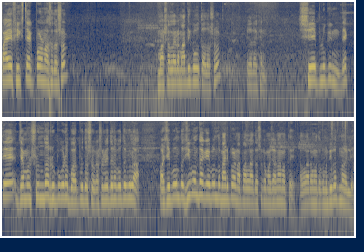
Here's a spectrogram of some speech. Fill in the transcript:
পায়ে ফিক্সড এক পরানো আছে দর্শক। মার্শাল্লাহ এটা মাদি কৌতা দর্শক। এটা দেখেন শেপ লুকিং দেখতে যেমন সুন্দর রূপগুণে ভরপুর দর্শক। আসলে এই ধরনের কৌতুকগুলো আর যে পর্যন্ত জীবন থাকে, এই পর্যন্ত মারি পড়ে না পাল্লা দর্শক, আমার জানা মতে। আল্লাহর মতো কোনো বিপদ না হইলে।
